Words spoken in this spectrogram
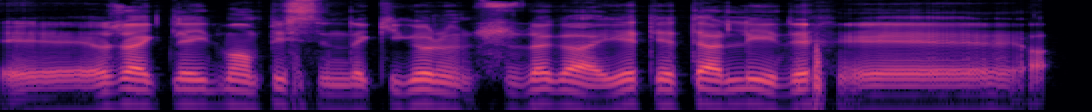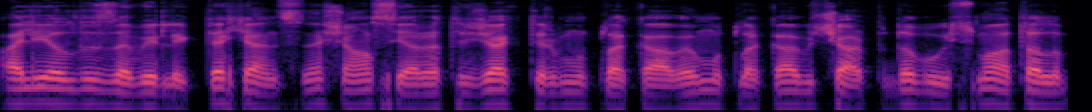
Ee, özellikle idman pistindeki görüntüsü de gayet yeterliydi. Ee, Ali Yıldız'la birlikte kendisine şans yaratacaktır mutlaka ve mutlaka bir çarpıda bu ismi atalım.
